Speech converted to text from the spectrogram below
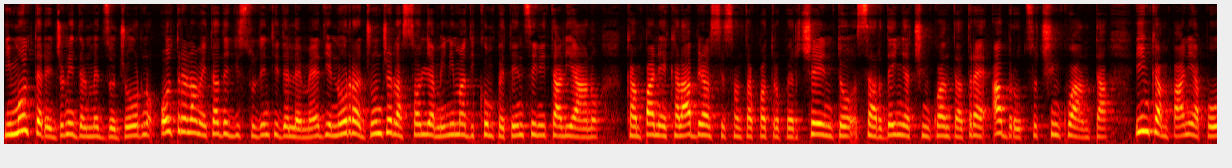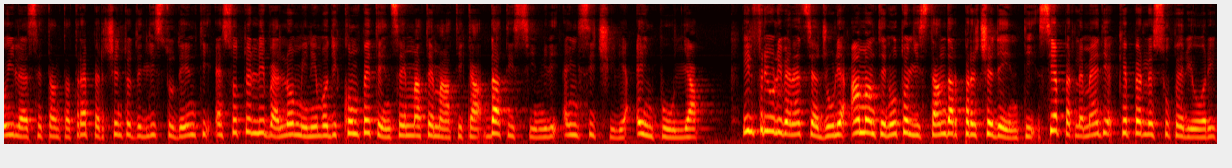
In molte regioni del Mezzogiorno, oltre la metà degli studenti delle medie non raggiunge la soglia minima di competenze in italiano italiano, Campania e Calabria al 64%, Sardegna 53%, Abruzzo 50%. In Campania poi il 73% degli studenti è sotto il livello minimo di competenza in matematica, dati simili in Sicilia e in Puglia. Il Friuli Venezia Giulia ha mantenuto gli standard precedenti, sia per le medie che per le superiori.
